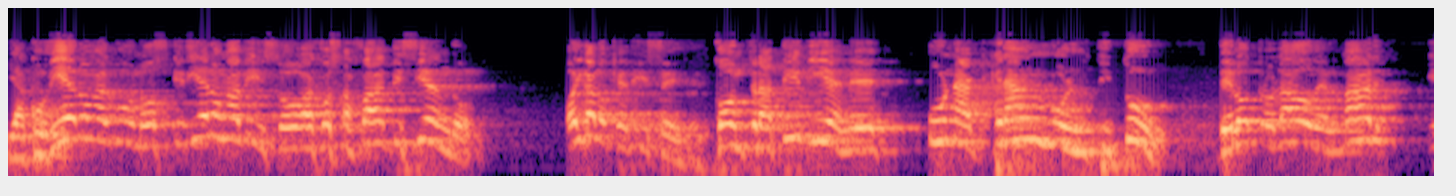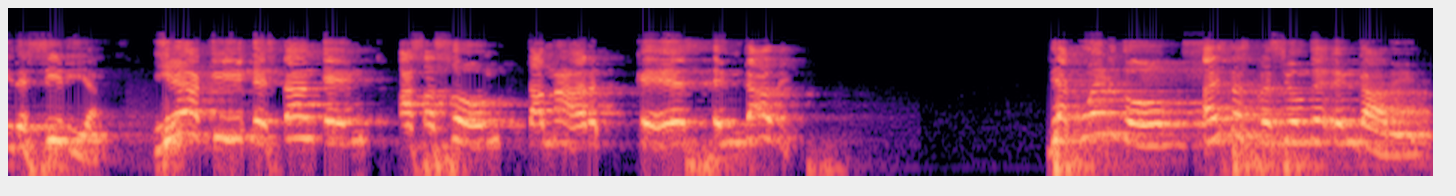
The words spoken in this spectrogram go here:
Y acudieron algunos y dieron aviso a Josafat diciendo, oiga lo que dice, contra ti viene una gran multitud del otro lado del mar y de Siria. Y he aquí están en Asazón, Tamar, que es en Gadi. De acuerdo a esta expresión de Engadi,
